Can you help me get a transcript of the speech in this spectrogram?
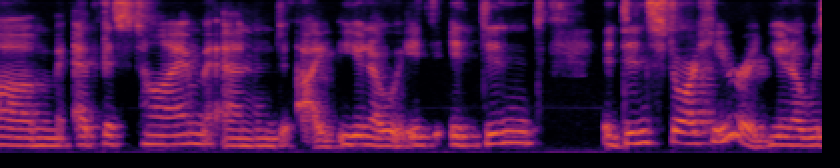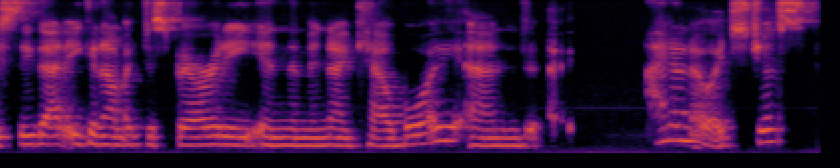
um, at this time. And i you know it, it didn't it didn't start here. You know we see that economic disparity in the midnight cowboy. And i don't know. It's just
